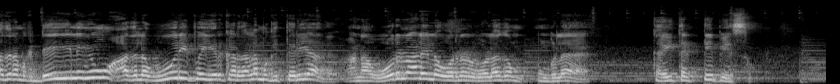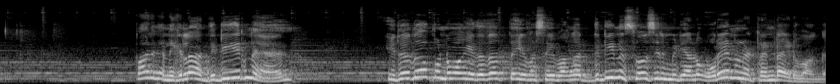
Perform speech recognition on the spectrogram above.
அது நமக்கு டெய்லியும் அதில் ஊறி போய் இருக்கிறதால நமக்கு தெரியாது. ஆனால் ஒரு நாள் இல்லை ஒரு நாள் உலகம் உங்களை கைத்தட்டி பேசும். பாருங்க இன்றைக்கெல்லாம் திடீர்னு இதோ பண்ணுவாங்க இதோ தெய்வம் செய்வாங்க திடீர்னு சோசியல் மீடியாவில் ஒரே நல்ல ட்ரெண்ட் ஆகிடுவாங்க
